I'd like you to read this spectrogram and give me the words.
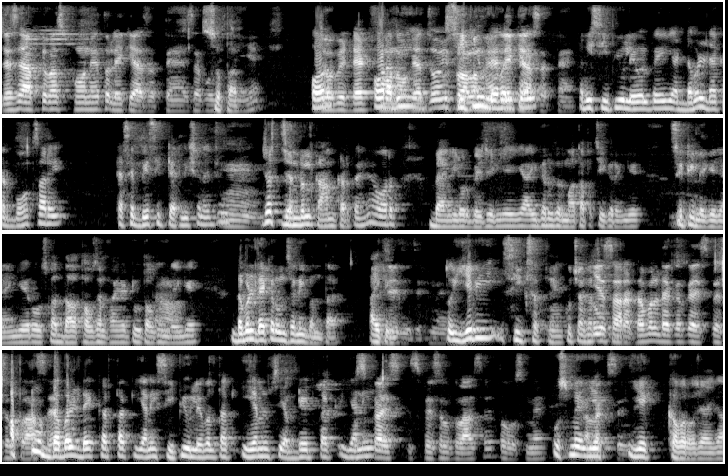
जैसे आपके पास फ़ोन है तो लेके आ सकते हैं ऐसा कुछ. नहीं है। और जो भी डेड और हो अभी गया जो भी है लेवल लेके आ सकते हैं। अभी सीपीयू लेवल पे या डबल डेकर बहुत सारे ऐसे बेसिक टेक्नीशियन है जो हम्म, जस्ट जनरल काम करते हैं और बैंगलोर भेजेंगे या इधर उधर माता पची करेंगे सिटी लेके जाएँगे और उसका थाउज़ेंड फाइव टू थाउज़ेंड। देंगे। डबल डेकर उनसे नहीं बनता है। I think. तो ये भी सीख सकते हैं कुछ अगर ये सारा डबल डेकर का स्पेशल क्लास है। डबल डेकर तक यानी सीपीयू लेवल तक ईएमएमसी अपडेट तक यानी इसका स्पेशल क्लास है तो उसमें उसमें ये ये कवर हो जाएगा।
